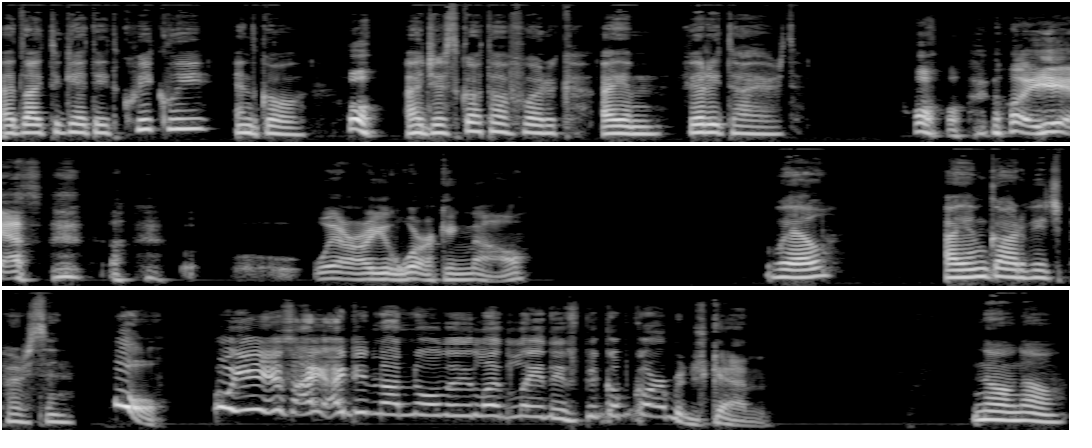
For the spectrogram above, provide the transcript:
I'd like to get it quickly and go. Oh, I just got off work. I am very tired. oh, yes. Where are you working now? Well, I am garbage person. Oh, oh yes, I, I did not know they let ladies pick up garbage can. No, no,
